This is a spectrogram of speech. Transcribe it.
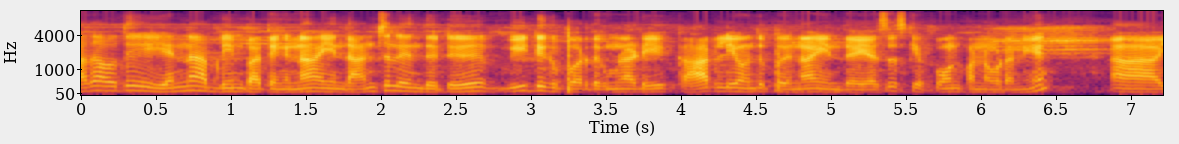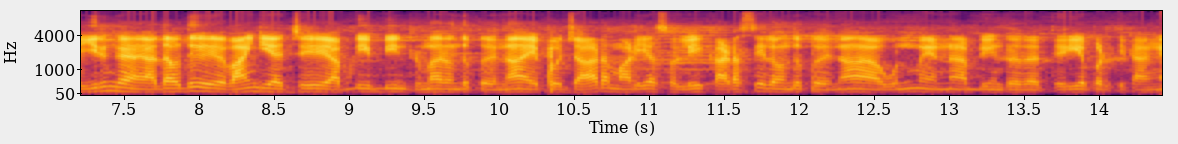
அதாவது என்ன அப்படின்னு பார்த்தீங்கன்னா இந்த அஞ்சலி இருந்துட்டு வீட்டுக்கு போகிறதுக்கு முன்னாடி கார்லேயே வந்து பார்த்தீங்கன்னா இந்த எஸ்எஸ்கே ஃபோன் பண்ண உடனே இருங்க அதாவது வாங்கியாச்சு அப்படி இப்படின்ற மாதிரி வந்து பார்த்தீங்கன்னா இப்போ ஜாட மாடியாக சொல்லி கடைசியில் வந்து பார்த்தீங்கன்னா உண்மை என்ன அப்படின்றத தெரியப்படுத்திட்டாங்க.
